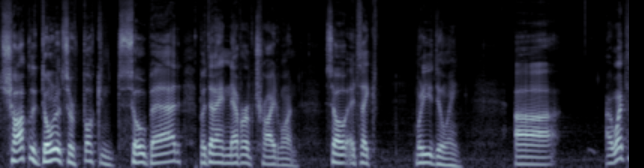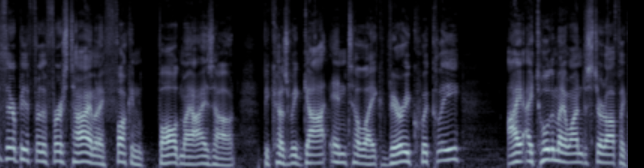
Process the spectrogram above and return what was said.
chocolate donuts are fucking so bad, but then I never have tried one. So it's like, what are you doing? Uh, I went to therapy for the first time and I fucking bawled my eyes out because we got into like very quickly I, I told him I wanted to start off like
